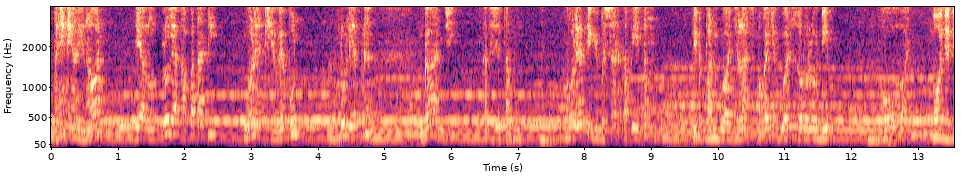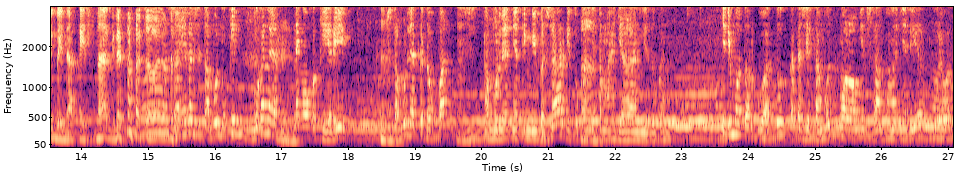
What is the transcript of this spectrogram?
mana ninggalin nawan ya lu lu lihat apa tadi? Gue lihat cewek bun. Lu lihat nggak? Nggak anjing kata si Tambun gue lihat tinggi besar tapi hitam di depan gua jelas makanya gua suruh lu diem. Oh Oh, jadi beda case nah gitu. Oh, masalahnya. soalnya kan si Tambun mungkin gua kan lihat nengok ke kiri Tambun lihat ke depan si Tambun lihatnya tinggi besar gitu kan di tengah jalan gitu kan jadi motor gua tuh kata si Tambun ngolongin selangkangannya dia ngelewat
